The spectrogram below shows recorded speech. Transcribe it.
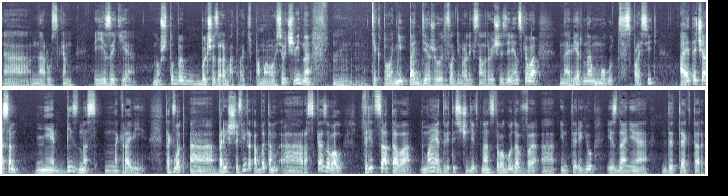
а, на русском языке. Ну, чтобы больше зарабатывать. По-моему, все очевидно. Те, кто не поддерживают Владимира Александровича Зеленского, наверное, могут спросить, а это часом не бизнес на крови. Так вот, а, Борис Шефир об этом а, рассказывал 30 мая 2019 года в интервью издания «Детектор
